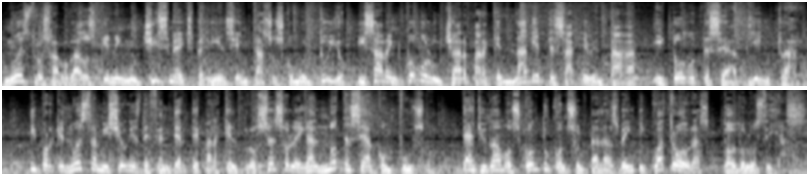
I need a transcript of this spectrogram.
Nuestros abogados tienen muchísima experiencia en casos como el tuyo y saben cómo luchar para que nadie te saque ventaja y todo te sea bien claro. Y porque nuestra misión es defenderte para que el proceso legal no te sea confuso, te ayudamos con tu consulta las 24 horas todos los días.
